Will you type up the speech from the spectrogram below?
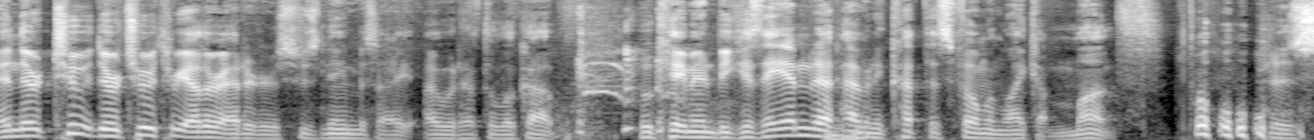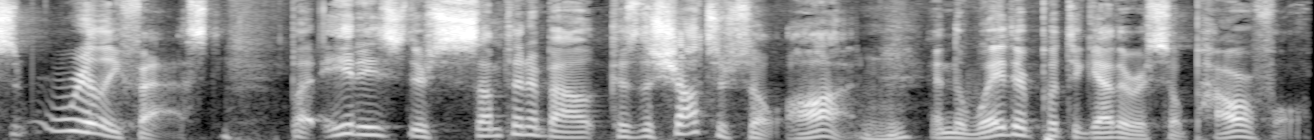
and there are two there are two or three other editors whose names I, I would have to look up who came in because they ended up having to cut this film in like a month, which is really fast. But it is there's something about because the shots are so odd mm-hmm. and the way they're put together is so powerful.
